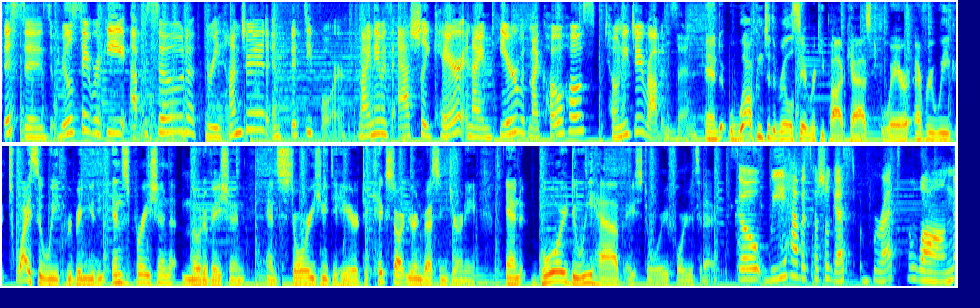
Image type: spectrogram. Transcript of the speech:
This is Real Estate Rookie episode 354. My name is Ashley Kehr, and I am here with my co host, Tony J. Robinson. And welcome to the Real Estate Rookie podcast, where every week, twice a week, we bring you the inspiration, motivation, and stories you need to hear to kickstart your investing journey. And boy, do we have a story for you today. So, we have a special guest, Brett Long,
